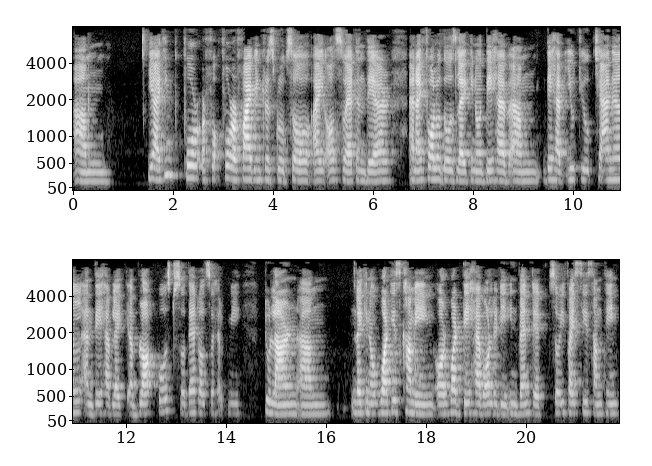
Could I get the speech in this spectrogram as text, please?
Um, yeah i think four or four, four or five interest groups. So i also attend there and i follow those like you know they have um, they have youtube channel and they have like a blog post. So that also helped me to learn um, like you know what is coming or what they have already invented. So if i see something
